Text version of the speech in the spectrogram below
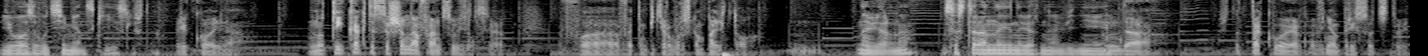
Его зовут Семенский, если что. Прикольно. Но ты как-то совершенно французился в, в этом петербургском пальто. Наверное. Со стороны, наверное, виднее. Да. Что-то такое в нем присутствует.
